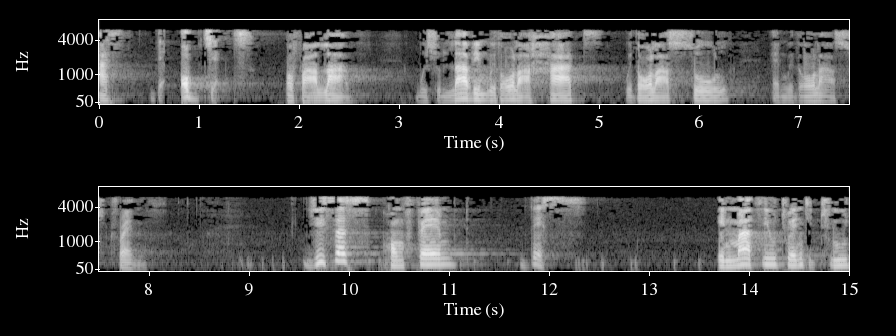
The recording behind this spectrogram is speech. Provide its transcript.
as the object of our love. We should love him with all our heart, with all our soul, and with all our strength. Jesus confirmed this in Matthew 22,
